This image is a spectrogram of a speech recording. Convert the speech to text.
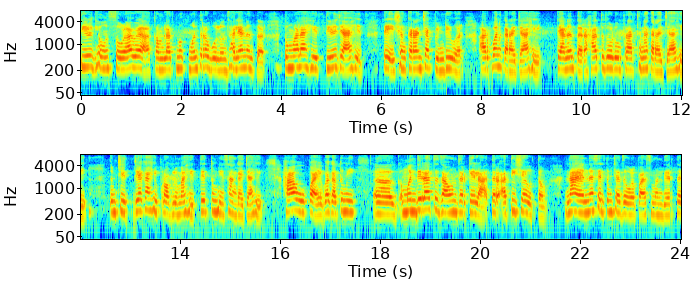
तीळ घेऊन सोळा वेळा कमलात्मक मंत्र बोलून झाल्यानंतर तुम्हाला हे तीळ जे आहेत ते शंकरांच्या पिंडीवर अर्पण करायचे आहे. त्यानंतर हात जोडून प्रार्थना करायची आहे. तुमची जे काही प्रॉब्लेम आहेत ते तुम्ही सांगायचे आहे. हा उपाय बघा तुम्ही मंदिरात जाऊन जर केला तर अतिशय उत्तम. ना नसेल तुमच्या जवळपास मंदिर तर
